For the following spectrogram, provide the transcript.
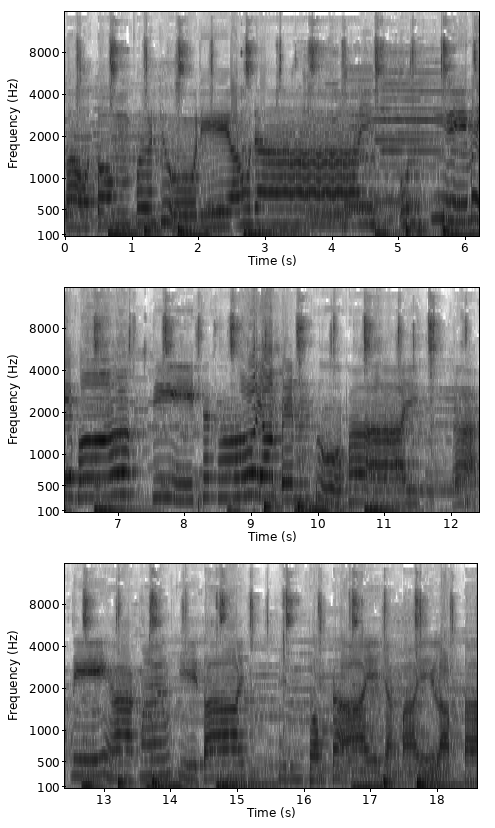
เต้าต้มเพื่อนอยู่เดียวได้บุญที่ไม่พอ พี่จะขอยอมเป็นผู้พายชาตินี้หากมันที่ตายดินทมกายยังไม่หลับตา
